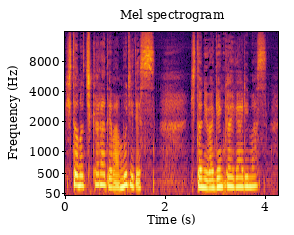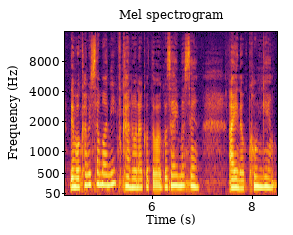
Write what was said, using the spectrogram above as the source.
人の力では無理です。人には限界があります。でも神様に不可能なことはございません。愛の根源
